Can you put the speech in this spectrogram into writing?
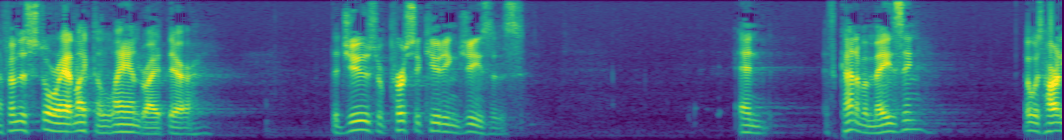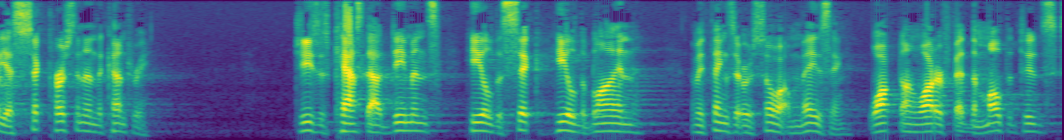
now, from this story, I'd like to land right there. The Jews were persecuting Jesus. And it's kind of amazing. There was hardly a sick person in the country. Jesus cast out demons, healed the sick, healed the blind. I mean, things that were so amazing. Walked on water, fed the multitudes,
